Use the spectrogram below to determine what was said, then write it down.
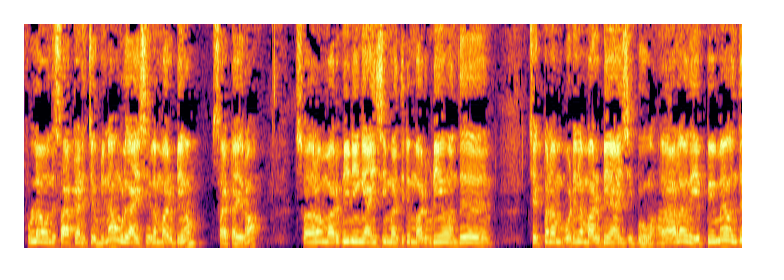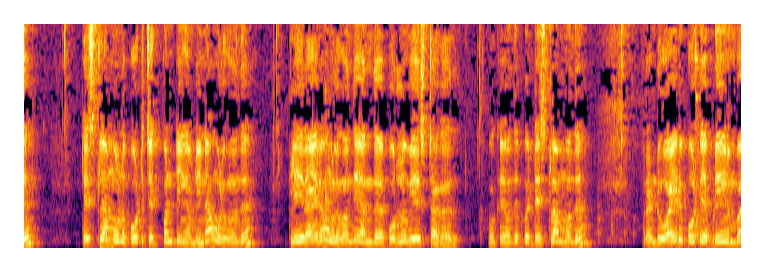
ஃபுல்லாக வந்து ஷார்ட் ஆனிச்சு அப்படின்னா உங்களுக்கு ஐசியில் மறுபடியும் ஷார்ட் ஆயிரும். ஸோ அதனால் மறுபடியும் நீங்கள் ஐசி மாற்றிட்டு மறுபடியும் வந்து செக் பண்ணாமல் போட்டிங்கன்னா மறுபடியும் ஐசி போகும். அதனால் அது எப்பயுமே வந்து டெஸ்ட் லேம்ப் ஒன்று போட்டு செக் பண்ணிட்டீங்க அப்படின்னா உங்களுக்கு வந்து கிளியர் ஆயிரும். உங்களுக்கு வந்து எந்த பொருளும் வேஸ்ட் ஆகாது. ஓகே வந்து இப்போ டெஸ்ட் லேம்ப் வந்து ரெண்டு ஒயர் போட்டு எப்படி நம்ம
